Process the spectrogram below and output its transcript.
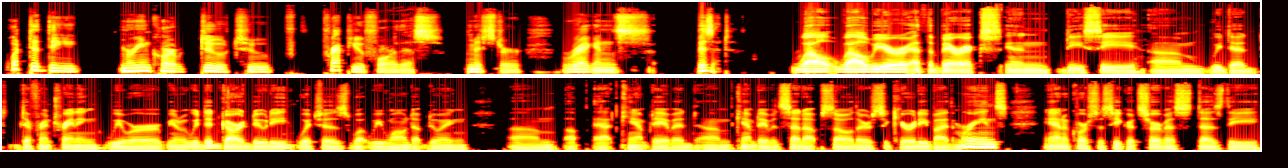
What did the Marine Corps do to prep you for this, Mister Reagan's visit? Well, while we were at the barracks in DC, um, we did different training. We were, you know, we did guard duty, which is what we wound up doing um, up at Camp David. Um, Camp David set up so there's security by the Marines, and of course the Secret Service does the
